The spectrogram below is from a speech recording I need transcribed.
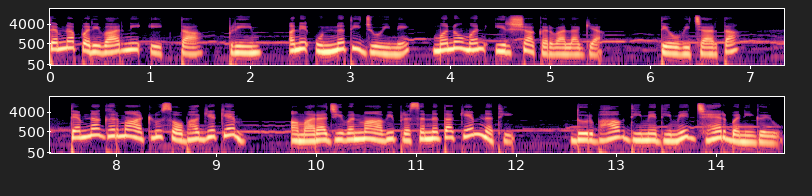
તેમના પરિવારની એકતા, પ્રેમ અને ઉન્નતિ જોઈને મનોમન ઈર્ષા કરવા લાગ્યા. તેઓ વિચારતા, તેમના ઘરમાં આટલું સૌભાગ્ય કેમ? અમારા જીવનમાં આવી પ્રસન્નતા કેમ નથી? દુર્ભાવ ધીમે ધીમે ઝેર બની ગયું.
